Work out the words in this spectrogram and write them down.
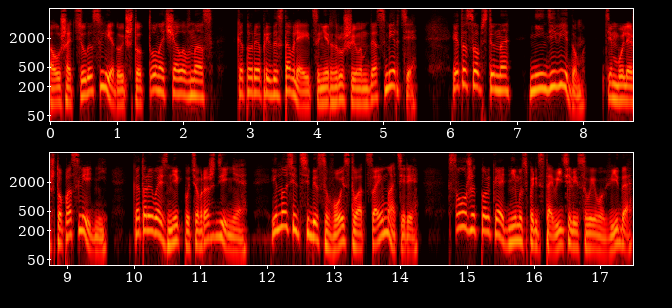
а уж отсюда следует, что то начало в нас, которое предоставляется неразрушимым для смерти, это, собственно, не индивидуум, тем более что последний, который возник путем рождения и носит в себе свойства отца и матери, служит только одним из представителей своего вида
